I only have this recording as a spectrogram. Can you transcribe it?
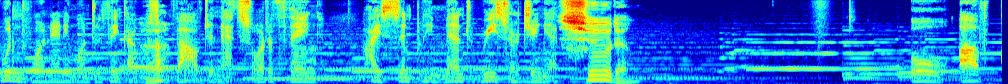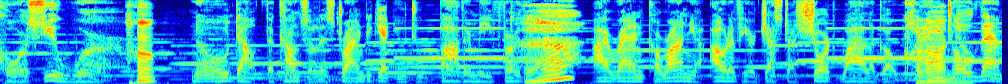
Wouldn't want anyone to think I was involved in that sort of thing. I simply meant researching it. 修練 Oh, of course you were. No doubt the council is trying to get you to bother me further. Huh? I ran Karanya out of here just a short while ago Karanya. told them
